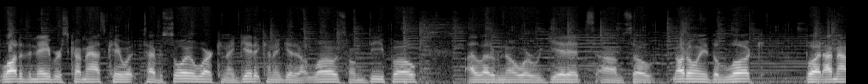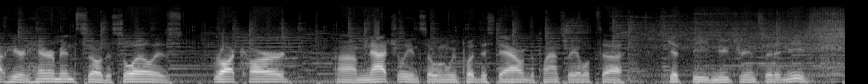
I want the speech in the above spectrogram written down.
A lot of the neighbors come ask, hey, what type of soil, where can I get it? Can I get it at Lowe's, Home Depot? I let them know where we get it. Um, so not only the look, but I'm out here in Harriman, so the soil is rock hard um, naturally, and so when we put this down, the plants are able to get the nutrients that it needs.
